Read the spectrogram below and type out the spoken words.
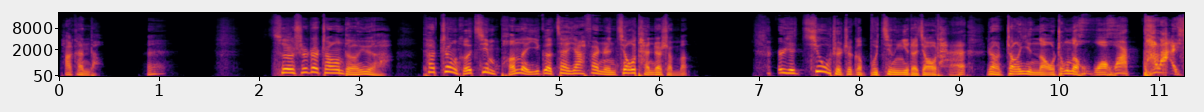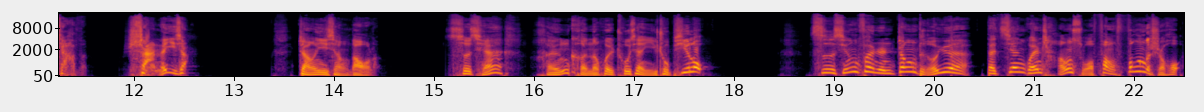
他看到，哎，此时的张德月啊，他正和近旁的一个在押犯人交谈着什么，而且就是这个不经意的交谈，让张毅脑中的火花啪啦一下子闪了一下。张毅想到了，此前很可能会出现一处纰漏。死刑犯人张德月在监管场所放风的时候，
